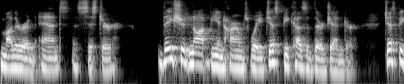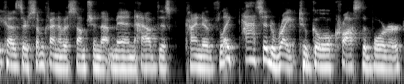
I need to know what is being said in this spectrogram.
mother, an aunt, a sister, they should not be in harm's way just because of their gender just because there's some kind of assumption that men have this kind of like tacit right to go across the border,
